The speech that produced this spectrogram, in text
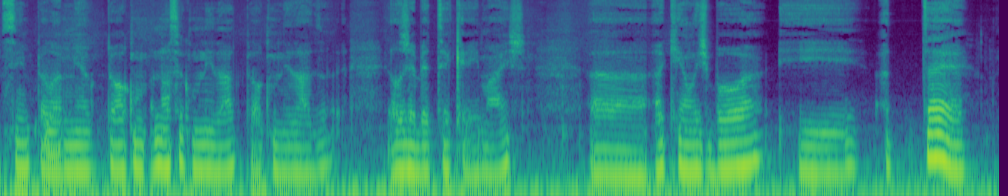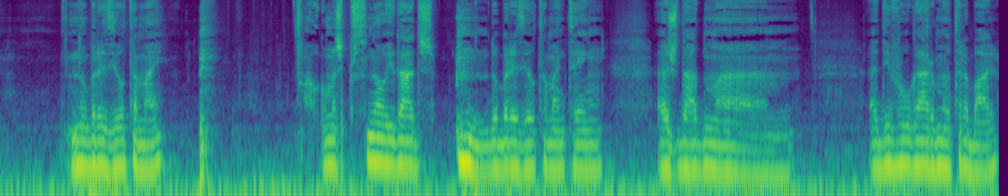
sim, pela minha, pela nossa comunidade, pela comunidade LGBTQI+, ah, aqui em Lisboa e até no Brasil também. Algumas personalidades do Brasil também têm ajudado-me a, a divulgar o meu trabalho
